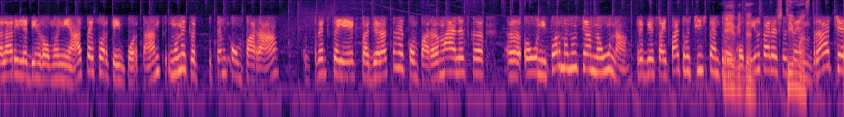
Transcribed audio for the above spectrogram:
salariile din România. Asta e foarte important. Nu ne că putem compara, cred că e exagerat să ne comparăm, mai ales că uh, o uniformă nu înseamnă una. Trebuie să ai 4-5 pentru Evident. un copil care să Știm se asta. îmbrace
